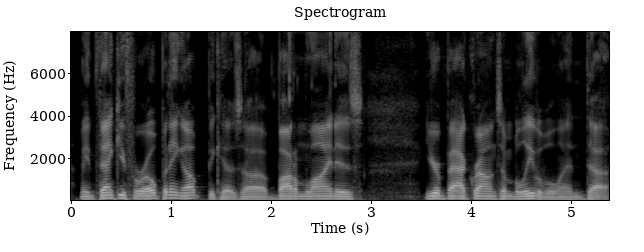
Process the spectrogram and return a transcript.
I mean, thank you for opening up because uh, bottom line is your background's unbelievable. And uh,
